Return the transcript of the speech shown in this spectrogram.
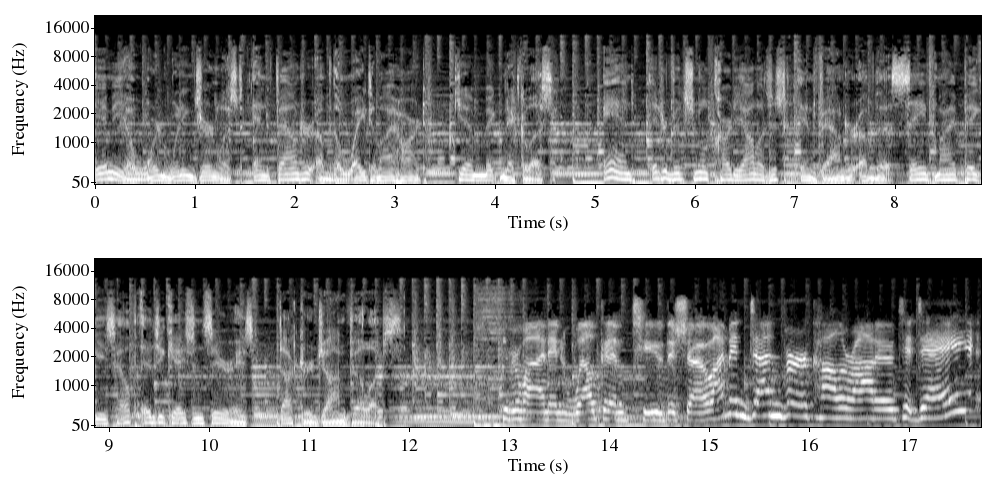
Emmy Award winning journalist and founder of The Way to My Heart, Kim McNicholas, and interventional cardiologist and founder of the Save My Piggies Health Education Series, Dr. John Phillips. Hey everyone, and welcome to the show. I'm in Denver, Colorado today.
